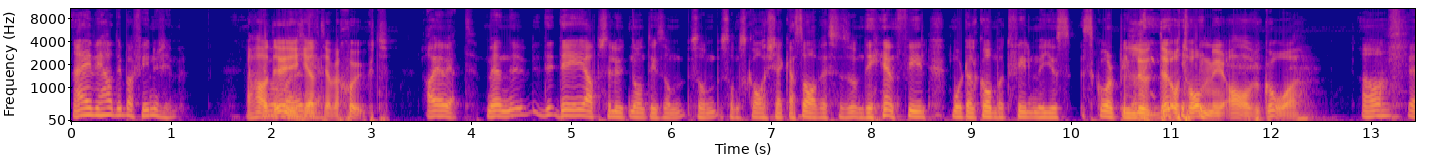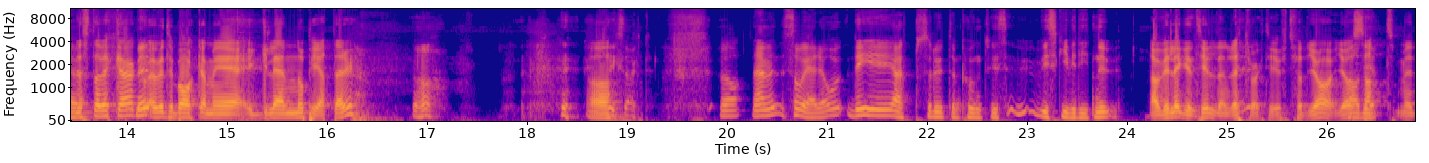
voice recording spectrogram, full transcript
Nej, vi hade bara Finish Him. Jaha, Det det, är ju helt det. jävla sjukt. Ja, jag vet. Men det, det är absolut någonting som, som, som ska checkas av eftersom det är en film, Mortal Kombat-film med just Scorpion. Ludde och Tommy avgå. Ja. Nästa vecka Men- är vi tillbaka med Glenn och Peter. Ja, Ja, exakt. Ja, nej men så är det. Och det är absolut en punkt vi, vi skriver dit nu. ja vi lägger till den retroaktivt. För jag, jag, Ja, satt med,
